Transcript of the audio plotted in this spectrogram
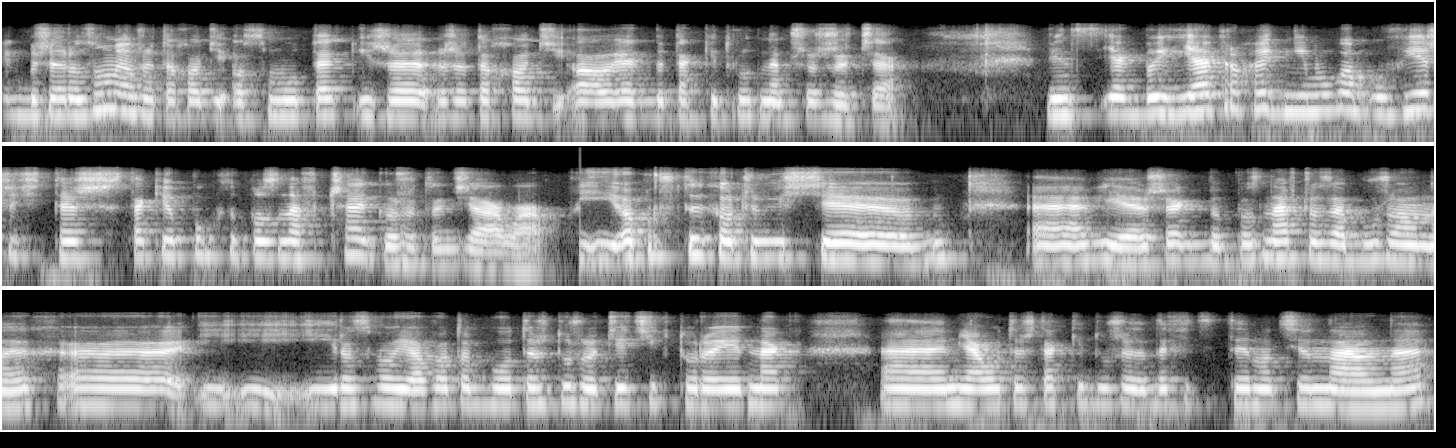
jakby, że rozumiał, że to chodzi o smutek i że, że to chodzi o jakby takie trudne przeżycia. Więc jakby ja trochę nie mogłam uwierzyć też z takiego punktu poznawczego, że to działa. I oprócz tych oczywiście, e, wiesz, jakby poznawczo zaburzonych e, i, i, rozwojowo, to było też dużo dzieci, które jednak e, miało też takie duże deficyty emocjonalne,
